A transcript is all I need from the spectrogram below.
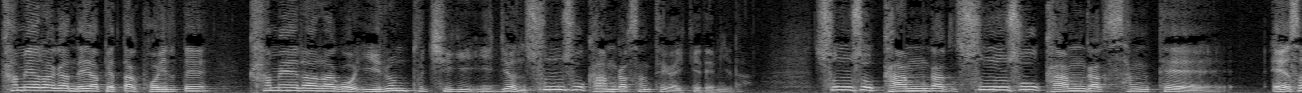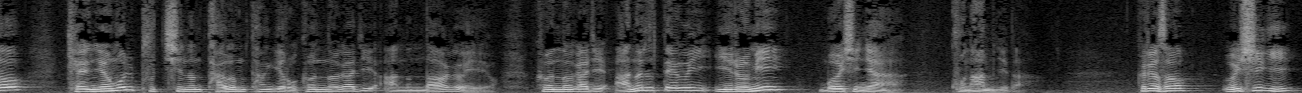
카메라가 내 앞에 딱 보일 때 카메라라고 이름 붙이기 이전 순수 감각 상태가 있게 됩니다. 순수 감각, 순수 감각 상태에서 개념을 붙이는 다음 단계로 건너가지 않는다 그예요. 건너가지 않을 때의 이름이 무엇이냐? 군합니다. 그래서 의식이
